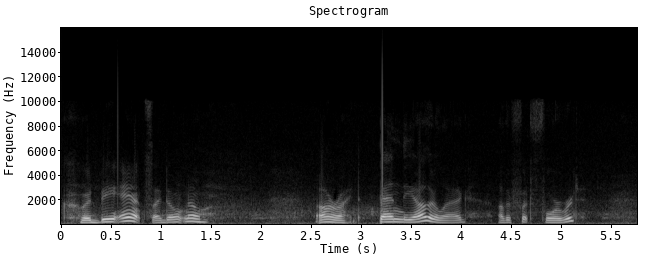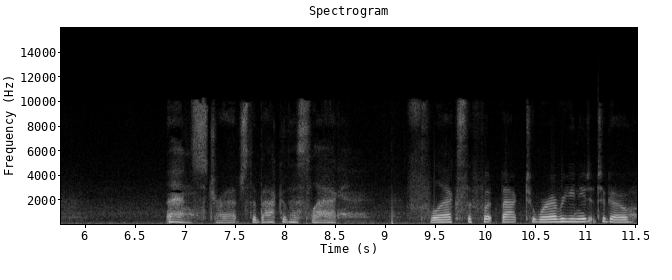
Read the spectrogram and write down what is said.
could be ants. I don't know. All right, bend the other leg, other foot forward, and stretch the back of this leg. Flex the foot back to wherever you need it to go.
